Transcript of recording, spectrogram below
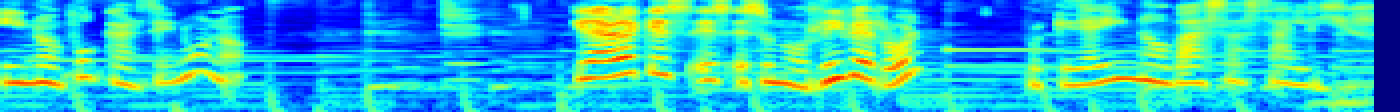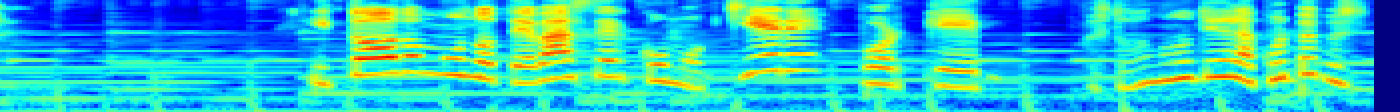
y no enfocarse en uno. Y la verdad que es, un horrible rol porque de ahí no vas a salir. Y todo mundo te va a hacer como quiere porque pues todo el mundo tiene la culpa. Pues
